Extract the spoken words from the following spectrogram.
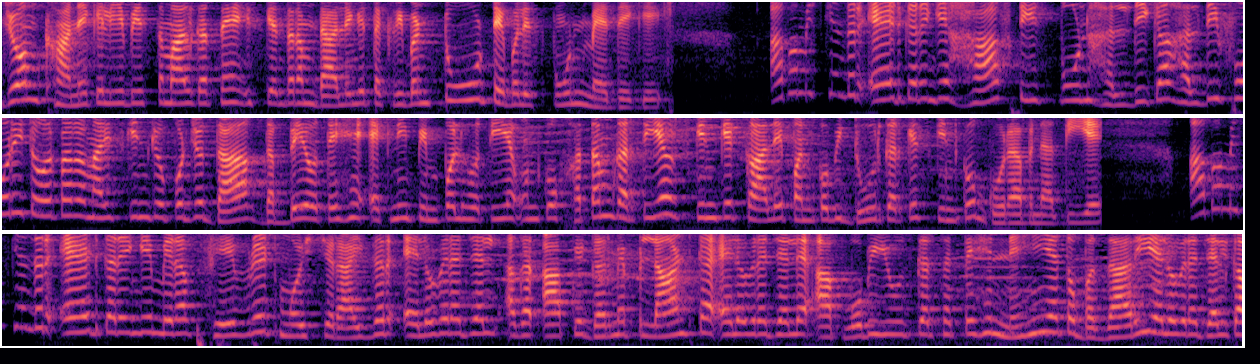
जो हम खाने के लिए भी इस्तेमाल करते हैं। इसके अंदर हम डालेंगे तकरीबन टू टेबल स्पून मैदे के। अब हम इसके अंदर ऐड करेंगे हाफ़ टी स्पून हल्दी का। हल्दी फौरी तौर पर हमारी स्किन के ऊपर जो दाग, धब्बे होते हैं एक्नी पिंपल होती है, उनको ख़त्म करती है और स्किन के कालेपन को भी दूर करके स्किन को गोरा बनाती है। अब हम इसके अंदर ऐड करेंगे मेरा फेवरेट मॉइस्चराइज़र एलोवेरा जेल अगर आपके घर में प्लांट का एलोवेरा जेल है, आप वो भी यूज़ कर सकते हैं। नहीं है तो बाजारी एलोवेरा जेल का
